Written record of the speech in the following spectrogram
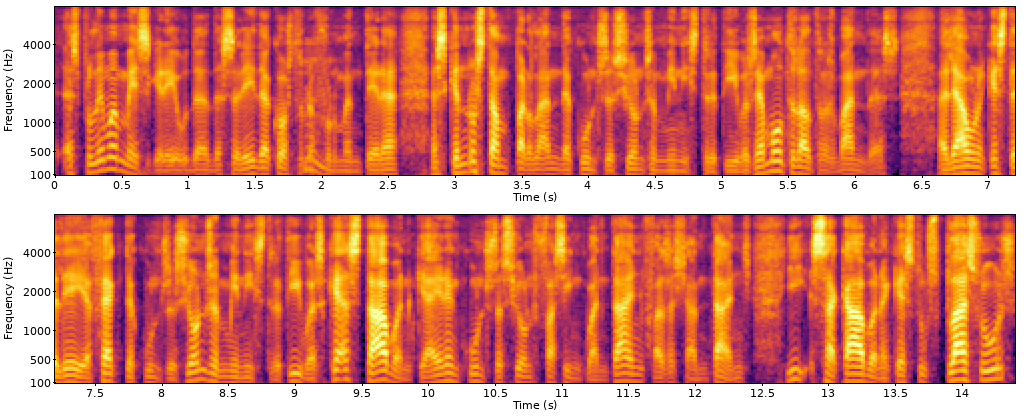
el problema més greu de, de la llei de costos mm. de Formentera és que no estan parlant de concessions administratives. Hi ha moltes altres bandes allà on aquesta llei afecta concessions administratives que estaven, que eren concessions fa 50 anys, fa 60 anys, i s'acaben aquests plaços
